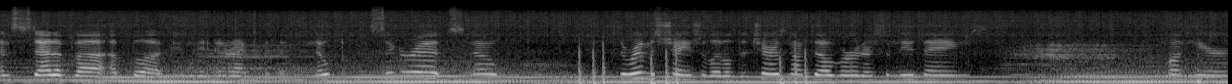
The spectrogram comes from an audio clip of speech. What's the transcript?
Instead of uh, a book. We interact with it? Nope. Cigarettes? Nope. The room has changed a little. The chair's knocked over. There's some new things on here.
